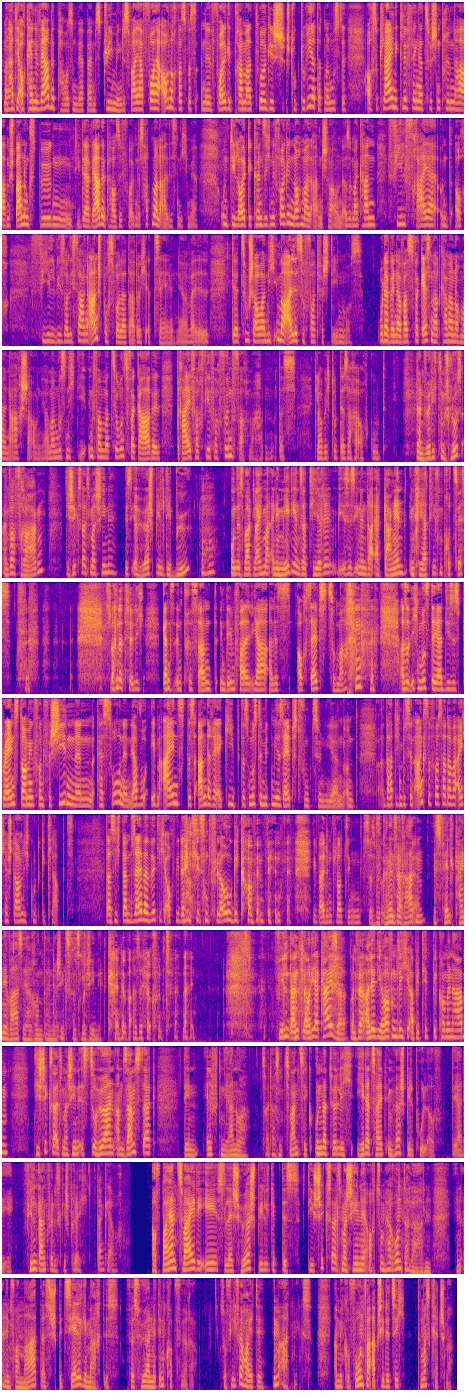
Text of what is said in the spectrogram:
Man hat ja auch keine Werbepausen mehr beim Streaming. Das war ja vorher auch noch was, was eine Folge dramaturgisch strukturiert hat. Man musste auch so kleine Cliffhanger zwischendrin haben, Spannungsbögen, die der Werbepause folgen. Das hat man alles nicht mehr. Und die Leute können sich eine Folge nochmal anschauen. Also man kann viel freier und auch viel, wie soll ich sagen, anspruchsvoller dadurch erzählen, ja, weil der Zuschauer nicht immer alles sofort verstehen muss. Oder wenn er was vergessen hat, kann er nochmal nachschauen. Ja, man muss nicht die Informationsvergabe dreifach, vierfach, fünffach machen. Das, glaube ich, tut der Sache auch gut. Dann würde ich zum Schluss einfach fragen, die Schicksalsmaschine ist Ihr Hörspieldebüt mhm. und es war gleich mal eine Mediensatire. Wie ist es Ihnen da ergangen im kreativen Prozess? Es war natürlich ganz interessant, in dem Fall ja alles auch selbst zu machen. Also ich musste ja dieses Brainstorming von verschiedenen Personen, ja, wo eben eins das andere ergibt, das musste mit mir selbst funktionieren. Und da hatte ich ein bisschen Angst davor, es hat aber eigentlich erstaunlich gut geklappt dass ich dann selber wirklich auch wieder in diesen Flow gekommen bin, wie bei den plotting also Wir können verraten, ja. es fällt keine Vase herunter in der Schicksalsmaschine. Keine Vase herunter, nein. Vielen Dank, Claudia Kaiser. Und für alle, die hoffentlich Appetit bekommen haben, die Schicksalsmaschine ist zu hören am Samstag, den 11. Januar 2020 und natürlich jederzeit im Hörspielpool auf BRDE. Vielen Dank für das Gespräch. Danke auch. Auf bayern2.de slash Hörspiel gibt es die Schicksalsmaschine auch zum Herunterladen in einem Format, das speziell gemacht ist fürs Hören mit dem Kopfhörer. So viel für heute im Atmix. Am Mikrofon verabschiedet sich Thomas Kretschmer.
